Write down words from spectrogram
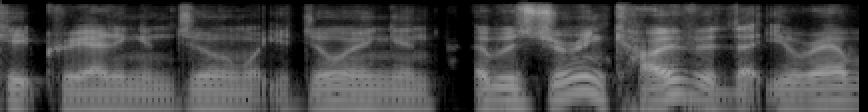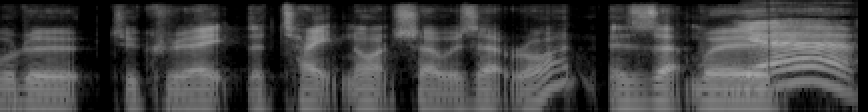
keep creating and doing what you're doing. And it was during COVID that you were able to to create the Tate Night Show. Is that right? Is that where yeah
